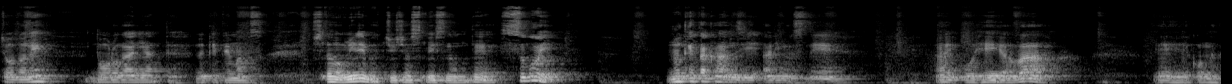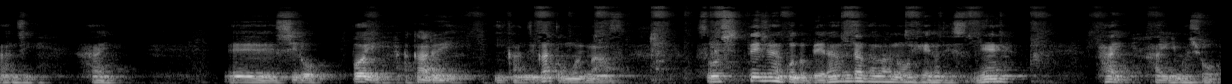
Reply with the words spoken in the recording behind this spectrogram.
ちょうどね、道路側にあって抜けてます。下を見れば駐車スペースなので、すごい抜けた感じありますね。はい、お部屋は、えー、こんな感じ。はい。えー、白っぽい、明るい、いい感じかと思います。そして、じゃあ、このベランダ側のお部屋ですね。はい、入りましょ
